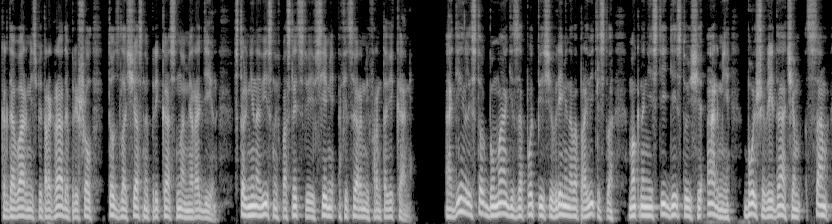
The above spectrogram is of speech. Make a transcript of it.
когда в армии с Петрограда пришел тот злосчастный приказ номер один – столь ненавистный впоследствии всеми офицерами-фронтовиками. Один листок бумаги за подписью Временного правительства мог нанести действующей армии больше вреда, чем сам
